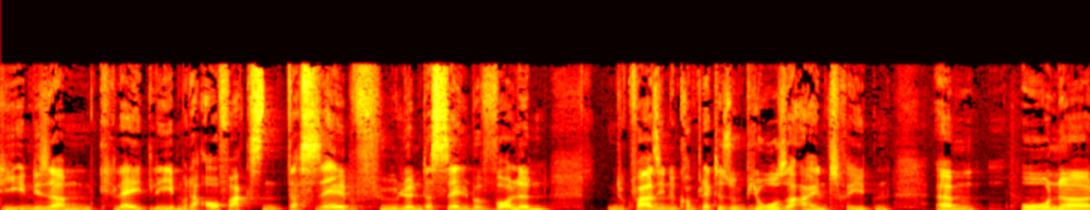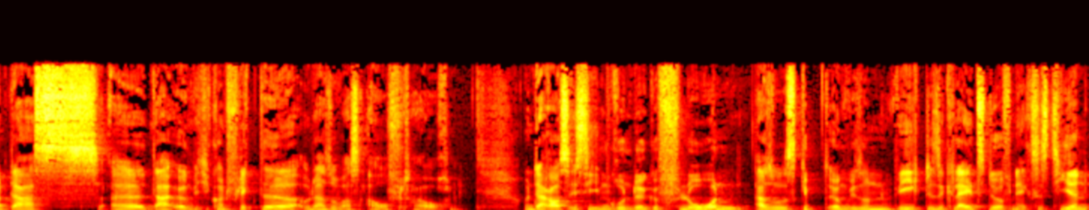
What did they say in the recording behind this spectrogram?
die in diesem Clade leben oder aufwachsen, dasselbe fühlen, dasselbe wollen, quasi eine komplette Symbiose eintreten, ähm, ohne dass äh, da irgendwelche Konflikte oder sowas auftauchen. Und daraus ist sie im Grunde geflohen. Also es gibt irgendwie so einen Weg, diese Clades dürfen existieren.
